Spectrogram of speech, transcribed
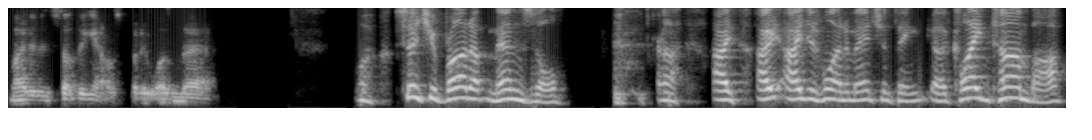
might have been something else, but it wasn't that. Well, since you brought up Menzel, uh, I, I, I just want to mention thing. Uh, Clyde Tombaugh,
